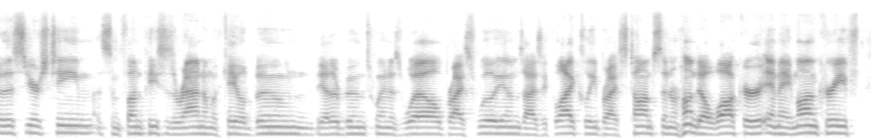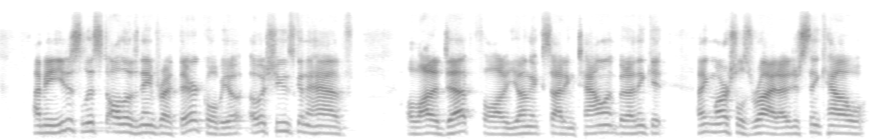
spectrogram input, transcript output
for this year's team. Some fun pieces around him with Kalib Boone, the other Boone twin as well, Bryce Williams, Isaac Likely, Bryce Thompson, Rondell Walker, M.A. Moncrief. I mean, you just list all those names right there, Colby. OSU is going to have a lot of depth, a lot of young, exciting talent, but I think it, I think Marshall's right. I just think how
